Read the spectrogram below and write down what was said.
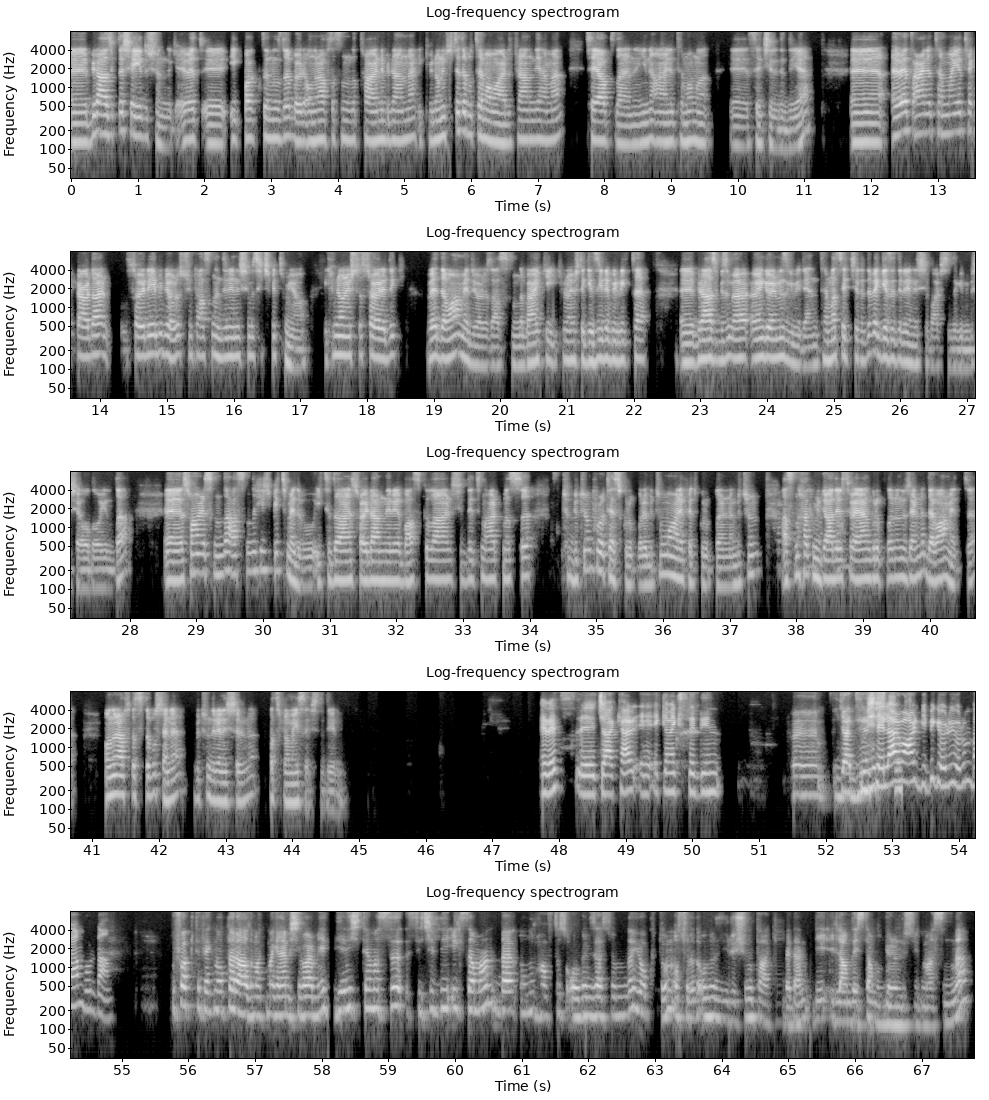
Ee, birazcık da şeyi düşündük. Evet e, ilk baktığımızda böyle Onur Haftası'nda tarihini bilenler 2013'te de bu tema vardı falan diye hemen şey yaptılar. Yani yine aynı tema mı e, seçildi diye. Ee, evet aynı temayı tekrardan söyleyebiliyoruz. Çünkü aslında direnişimiz hiç bitmiyor. 2013'te söyledik ve devam ediyoruz aslında. Belki 2013'te Gezi ile birlikte e, biraz bizim öngörümüz gibiydi. Yani tema seçildi ve Gezi direnişi başladı gibi bir şey oldu o yılda. E, sonrasında aslında hiç bitmedi bu. İktidarın söylemleri, baskılar, şiddetin artması, bütün protest grupları, bütün muhalefet gruplarına, bütün aslında hak mücadelesi veren grupların üzerine devam etti. Onur Haftası da bu sene bütün direnişlerini hatırlamayı seçti diyelim. Evet, e, Caker, e, eklemek istediğin ee, ya direniş... Bir şeyler var gibi görüyorum ben buradan. Ufak tefek notlar aldım aklıma gelen bir şey var mı? Direniş teması seçildiği ilk zaman ben Onur Haftası organizasyonunda yoktum. O sırada Onur yürüyüşünü takip eden bir Lambda İstanbul gönüllüsüydüm aslında.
